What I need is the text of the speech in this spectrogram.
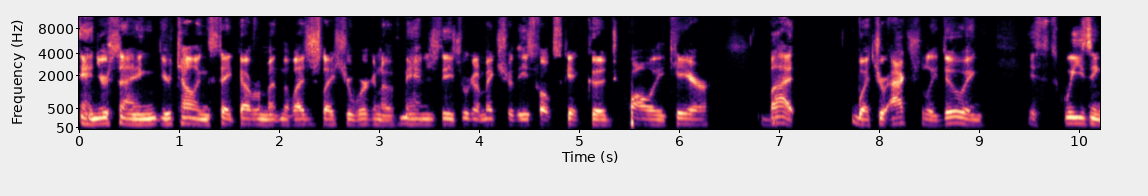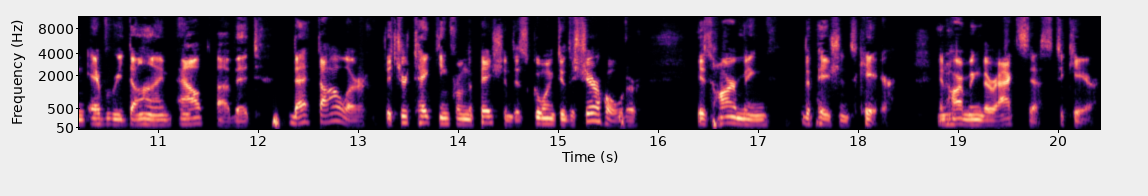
and you're saying, you're telling the state government and the legislature, we're going to manage these, we're going to make sure these folks get good quality care. But what you're actually doing is squeezing every dime out of it. That dollar that you're taking from the patient that's going to the shareholder is harming the patient's care and harming their access to care.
